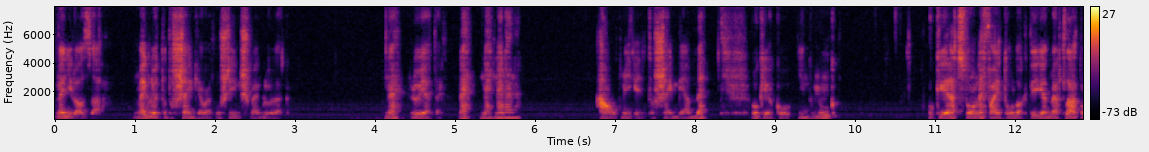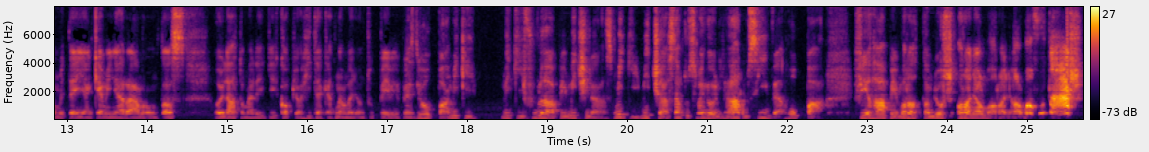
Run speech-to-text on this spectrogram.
ne nyilazzál. Meglőtted a seggemet, most én is meglőlek. Ne, lőjetek. Ne, ne, ne, ne, ne. Áó, még egyet a seggembe. Oké, akkor induljunk. Oké, Redstone, lefájtólak téged, mert látom, hogy te ilyen keményen rám rontasz. Ahogy látom, eléggé kapja a hiteket, nem nagyon tud PvP-zni. Hoppá, Miki, Miki, full HP, mit csinálsz? Miki, mit csinálsz? Nem tudsz megölni három szívvel, hoppá. Fél HP, maradtam gyors, aranyalma, aranyalma, futás!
